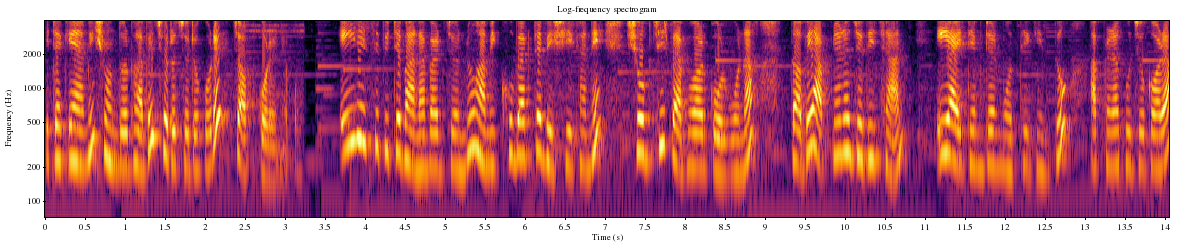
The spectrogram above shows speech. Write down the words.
এটাকে আমি সুন্দরভাবে ছোট ছোট করে চপ করে নেব। এই রেসিপিটা বানাবার জন্য আমি খুব একটা বেশি এখানে সবজির ব্যবহার করব না। তবে আপনারা যদি চান, এই আইটেমটার মধ্যে কিন্তু আপনারা কুচো করা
